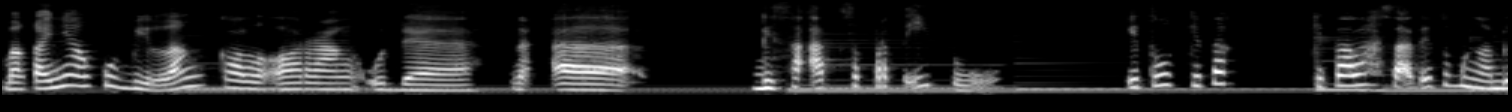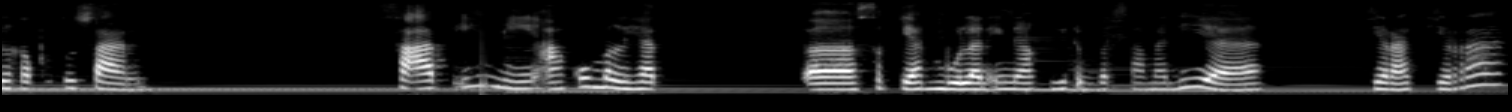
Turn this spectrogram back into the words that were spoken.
makanya aku bilang kalau orang udah nah, uh, di saat seperti itu itu kita kitalah saat itu mengambil keputusan. Saat ini aku melihat uh, sekian bulan ini aku hidup bersama dia, kira-kira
